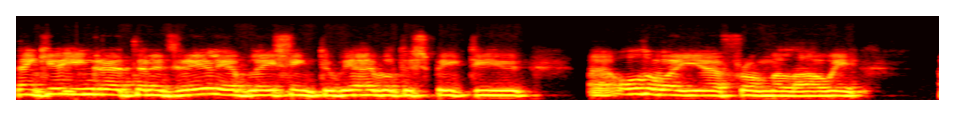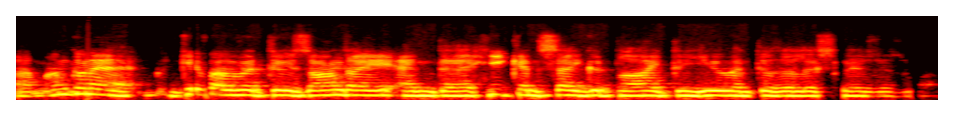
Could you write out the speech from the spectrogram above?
Thank you, Ingrid, and it's really a blessing to be able to speak to you uh, all the way here from Malawi. Um, I'm going to give over to Zandre, and uh, he can say goodbye to you and to the listeners as well.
